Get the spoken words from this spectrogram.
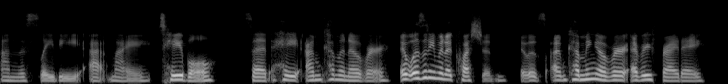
Um, this lady at my table said, Hey, I'm coming over. It wasn't even a question. It was, I'm coming over every Friday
